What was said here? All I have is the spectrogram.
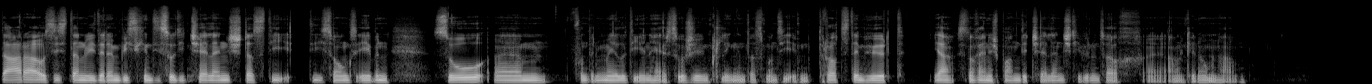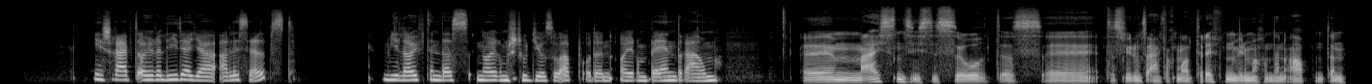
daraus ist dann wieder ein bisschen die, so die Challenge, dass die, die Songs eben so ähm, von den Melodien her so schön klingen, dass man sie eben trotzdem hört, ja, ist noch eine spannende Challenge, die wir uns auch äh, angenommen haben. Ihr schreibt eure Lieder ja alle selbst. Wie läuft denn das in eurem Studio so ab oder in eurem Bandraum? Ähm, meistens ist es so, dass, äh, dass wir uns einfach mal treffen, wir machen dann ab und dann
